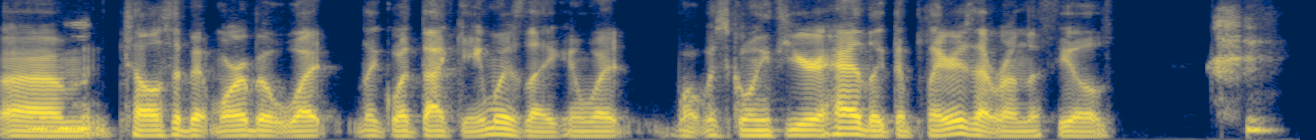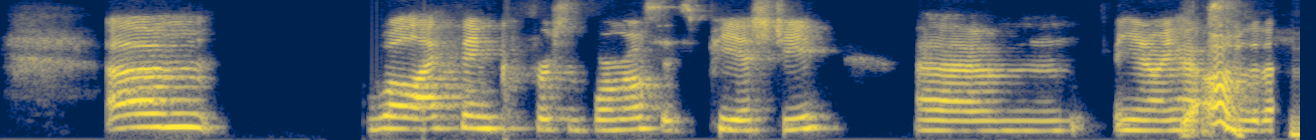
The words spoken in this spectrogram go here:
mm-hmm. tell us a bit more about what like what that game was like and what what was going through your head, like the players that were on the field. um, well, I think first and foremost, it's PSG. Um, you know, you have yeah. some of the best,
